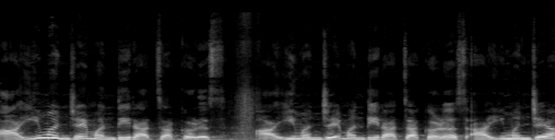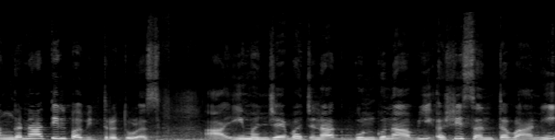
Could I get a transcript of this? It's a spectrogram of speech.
आई म्हणजे मंदिराचा कळस. आई म्हणजे मंदिराचा कळस. आई म्हणजे अंगणातील पवित्र तुळस. आई म्हणजे भजनात गुणगुणावी अशी संतवाणी.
